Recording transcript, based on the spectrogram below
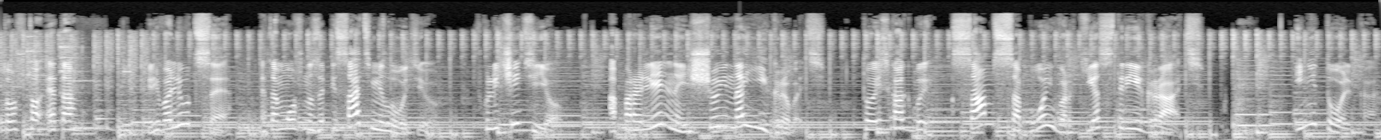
В том, что это революция. Это можно записать мелодию, включить ее, а параллельно еще и наигрывать. То есть как бы сам с собой в оркестре играть. И не только.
